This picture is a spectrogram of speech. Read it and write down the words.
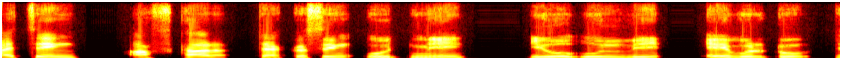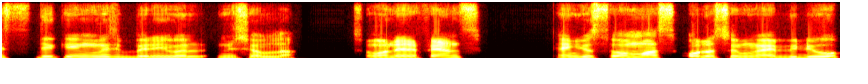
I think after practising with me you will be able to speak English very well, inshallah. So, my dear friends, thank you so much for watching my video.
